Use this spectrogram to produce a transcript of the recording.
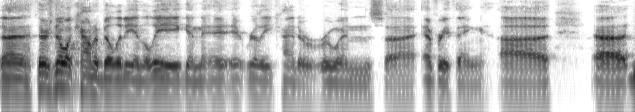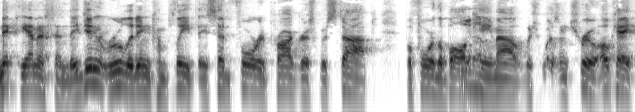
uh, there's no accountability in the league, and it, it really kind of ruins uh, everything. Uh, uh, Nick Yennison, they didn't rule it incomplete. They said forward progress was stopped before the ball Yeah. came out, which wasn't true. Okay,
